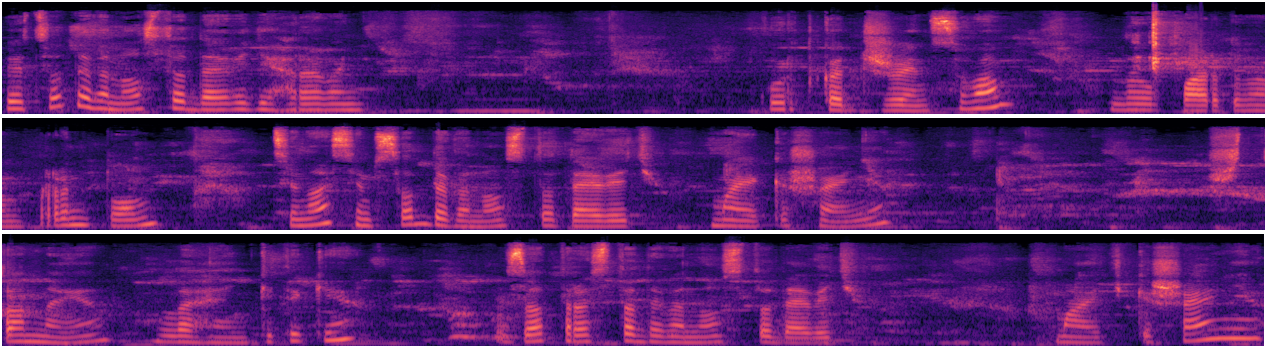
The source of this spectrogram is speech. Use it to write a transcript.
599 гривень. Куртка джинсова леопардовим принтом. Ціна 799. Має кишені. Штани легенькі такі за 399. Мають кишені,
